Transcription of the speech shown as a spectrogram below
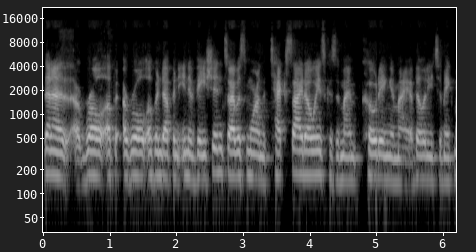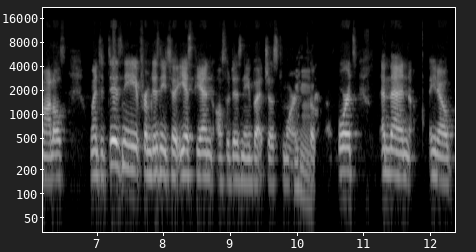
Then a, a role up, a role opened up in innovation. So I was more on the tech side always because of my coding and my ability to make models. Went to Disney, from Disney to ESPN, also Disney, but just more mm-hmm. sports. And then you know,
